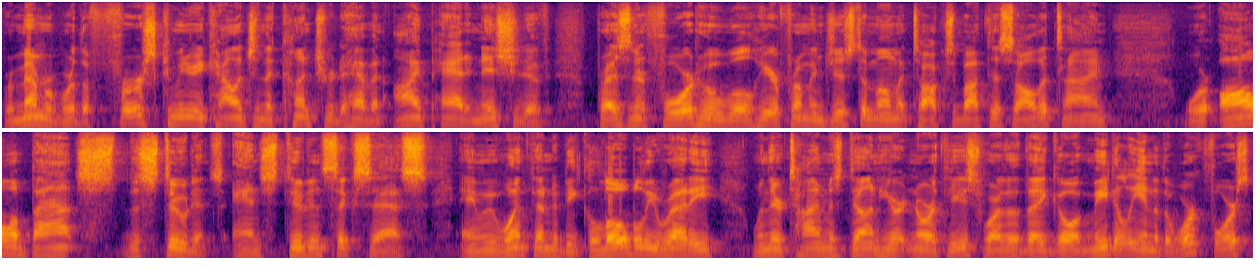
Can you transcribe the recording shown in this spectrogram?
Remember, we're the first community college in the country to have an iPad initiative. President Ford, who we'll hear from in just a moment, talks about this all the time. We're all about the students and student success, and we want them to be globally ready when their time is done here at Northeast, whether they go immediately into the workforce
